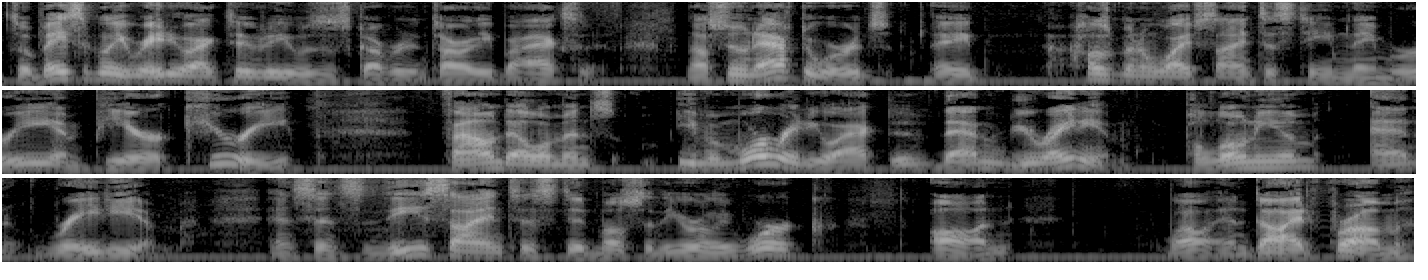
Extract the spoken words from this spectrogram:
So basically, radioactivity was discovered entirely by accident. Now, soon afterwards, a husband and wife scientist team named Marie and Pierre Curie found elements even more radioactive than uranium, polonium, and radium. And since these scientists did most of the early work on, well, and died from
